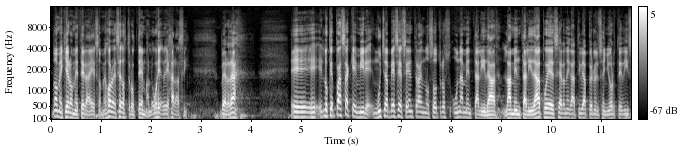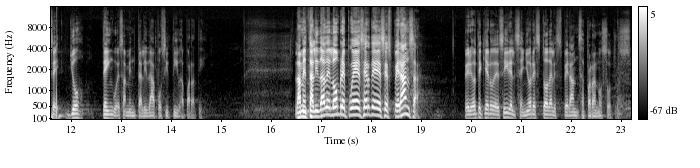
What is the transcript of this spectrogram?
No me quiero meter a eso. Mejor ese es otro tema. Lo voy a dejar así. ¿Verdad? Eh, lo que pasa que, mire, muchas veces entra en nosotros una mentalidad. La mentalidad puede ser negativa, pero el Señor te dice, yo tengo esa mentalidad positiva para ti. La mentalidad del hombre puede ser de desesperanza, pero yo te quiero decir, el Señor es toda la esperanza para nosotros.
